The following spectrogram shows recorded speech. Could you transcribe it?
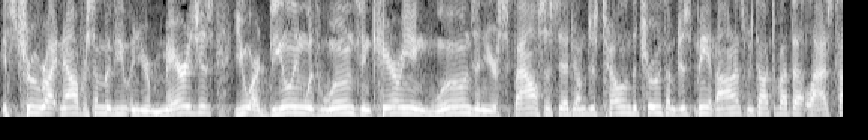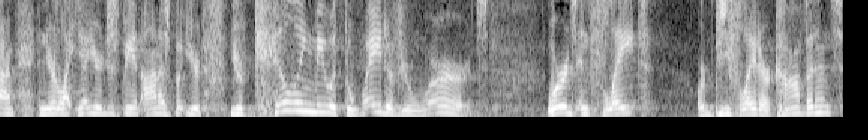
It's true right now for some of you in your marriages. You are dealing with wounds and carrying wounds, and your spouse has said, I'm just telling the truth. I'm just being honest. We talked about that last time. And you're like, Yeah, you're just being honest, but you're, you're killing me with the weight of your words. Words inflate or deflate our confidence.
